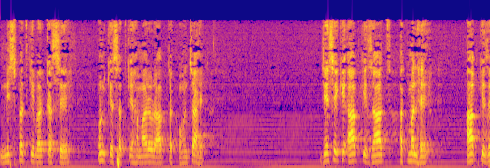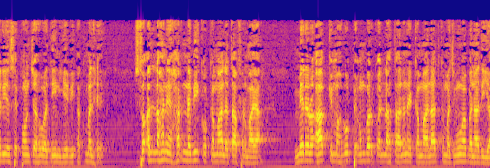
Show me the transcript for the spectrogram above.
نسبت کی برکت سے ان کے صدقے ہمارے اور آپ تک پہنچا ہے۔ جیسے کہ آپ کی ذات اکمل ہے، آپ کے ذریعے سے پہنچا ہوا دین یہ بھی اکمل ہے۔ تو اللہ نے ہر نبی کو کمال عطا فرمایا۔ میرے اور آپ کے محبوب پیغمبر کو اللہ تعالی نے کمالات کا مجموعہ بنا دیا۔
